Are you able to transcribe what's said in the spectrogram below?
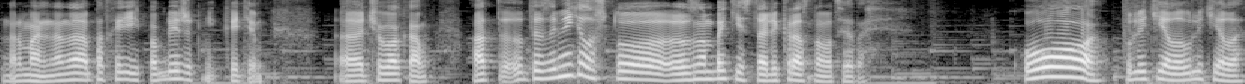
нормально. Надо подходить поближе к, к этим э, чувакам. А ты, ты заметил, что зомбаки стали красного цвета? О, улетела, улетела.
